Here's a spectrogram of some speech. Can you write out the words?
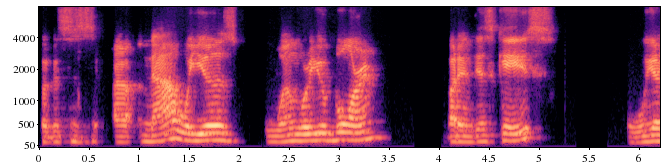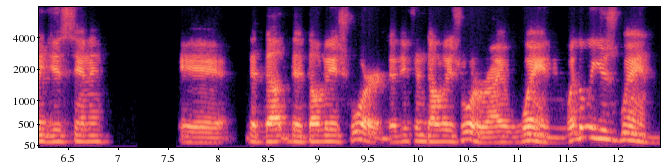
But this is, uh, now we use when were you born, but in this case, we are using uh, the, the WH word, the different WH word, right? When, when do we use when?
